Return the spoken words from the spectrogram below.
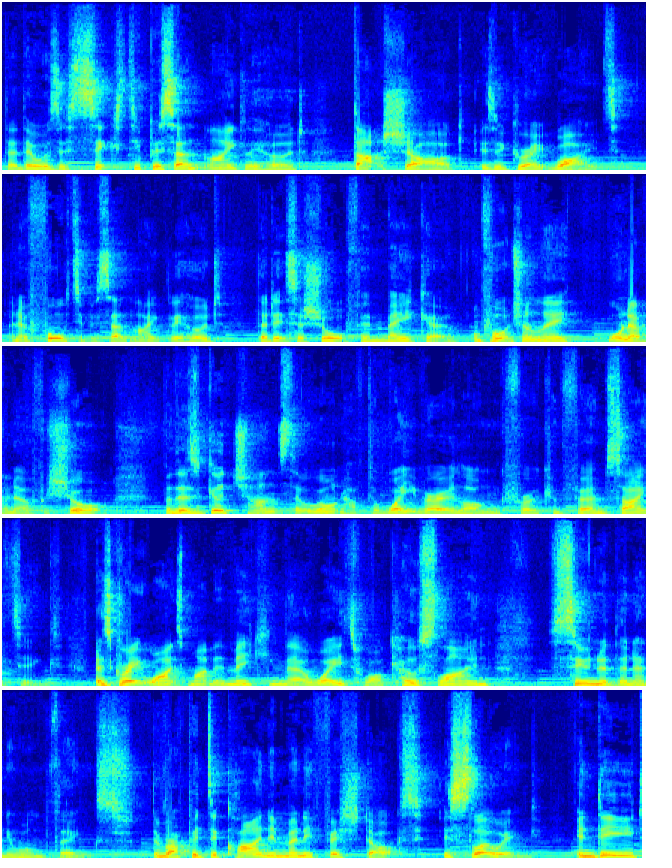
that there was a 60% likelihood that shark is a great white, and a 40% likelihood that it's a short fin mako. Unfortunately, we'll never know for sure, but there's a good chance that we won't have to wait very long for a confirmed sighting, as great whites might be making their way to our coastline sooner than anyone thinks. The rapid decline in many fish stocks is slowing, Indeed,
